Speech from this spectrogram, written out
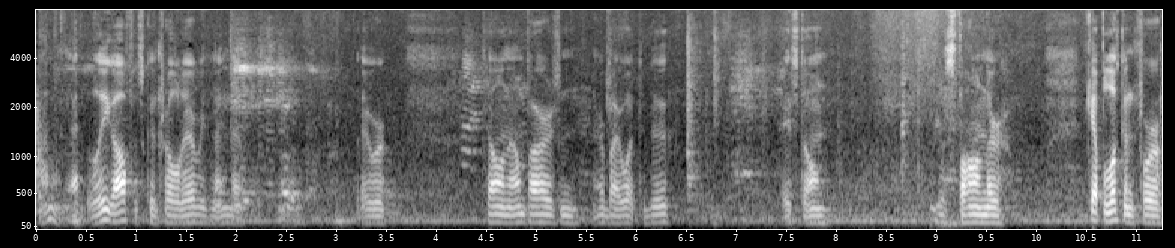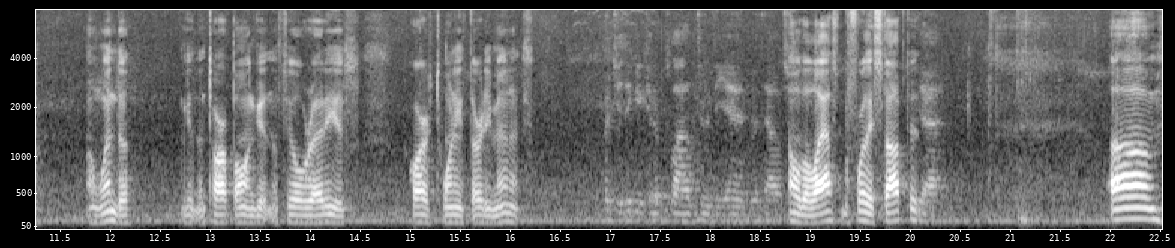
I mean, the league office controlled everything. That they were telling the umpires and everybody what to do based on just following their kept looking for a window getting the tarp on getting the field ready it requires 20 30 minutes but do you think you could have plowed through the end without oh the last before they stopped it yeah um,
